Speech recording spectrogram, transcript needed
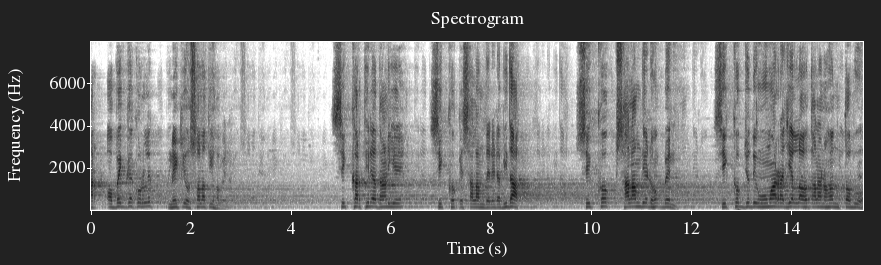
আর অবজ্ঞা করলে নেকিও সলাতি হবে না। শিক্ষার্থীরা দাঁড়িয়ে শিক্ষককে সালাম দেন, এটা বিদাত। শিক্ষক সালাম দিয়ে ঢুকবেন। শিক্ষক যদি উমার রাজি আল্লাহ তালান হন তবুও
